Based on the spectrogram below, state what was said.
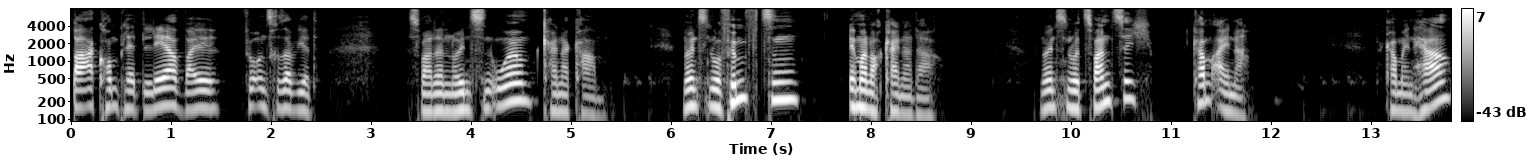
Bar komplett leer, weil für uns reserviert. Es war dann 19 Uhr, keiner kam. 19.15 Uhr, immer noch keiner da. 19.20 Uhr kam einer. Da kam ein Herr,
